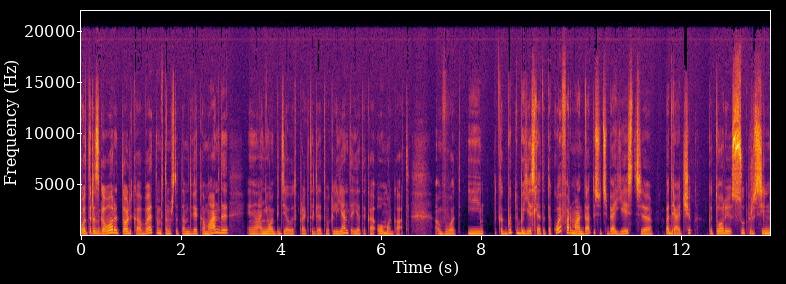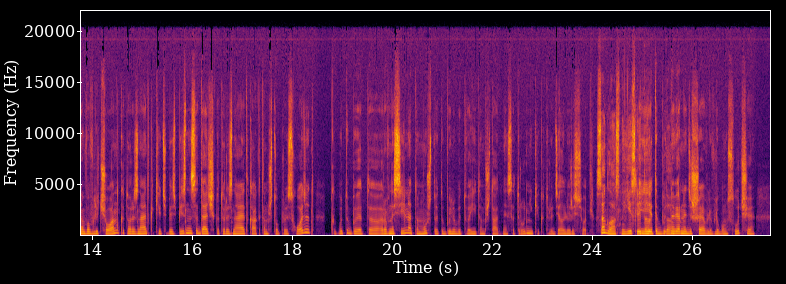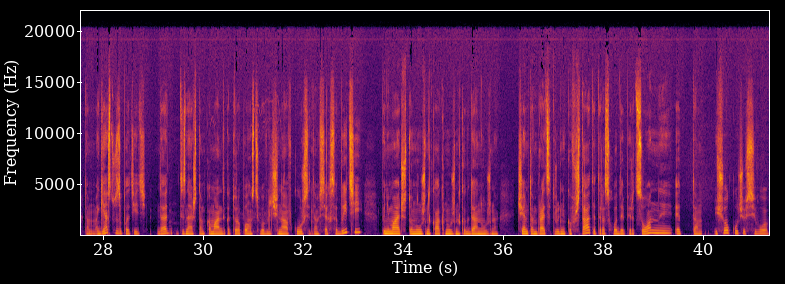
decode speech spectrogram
Вот разговоры только об этом, потому что там две команды, они обе делают проекты для этого клиента, и я такая, о май гад. Вот. И как будто бы, если это такой формат, да, то есть у тебя есть э, подрядчик, который супер сильно вовлечен, который знает, какие у тебя есть бизнес-задачи, который знает, как там что происходит, как будто бы это равносильно тому, что это были бы твои там штатные сотрудники, которые делали research. Согласна. Если И это, это, будет, да. наверное, дешевле в любом случае. Там агентству заплатить, да, ты знаешь, там команда, которая полностью вовлечена в курсе там всех событий, понимают, что нужно, как нужно, когда нужно. Чем там брать сотрудников в штат, это расходы операционные, это там еще куча всего.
